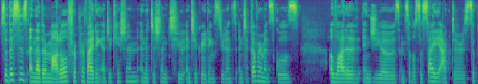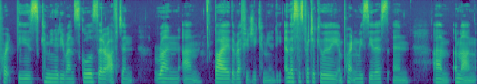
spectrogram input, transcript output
so, this is another model for providing education in addition to integrating students into government schools. A lot of NGOs and civil society actors support these community run schools that are often run um, by the refugee community. And this is particularly important. We see this in um, among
